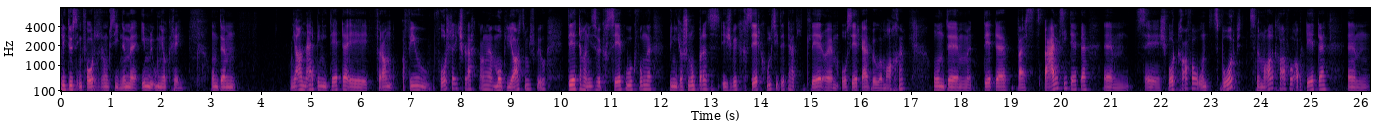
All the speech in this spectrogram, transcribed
ein bisschen im Vordergrund, gewesen, nicht mehr immer Uni okay. Und ähm, ja, und dann bin ich dort äh, vor allem an viele Vorstellungsgespräche gegangen, Mobiliar zum Beispiel. Dort habe ich es wirklich sehr gut gefunden. Bin ich schnuppern, das war wirklich sehr cool. Gewesen. Dort hätte ich die Lehre ähm, auch sehr gerne machen Und ähm, dort äh, wäre es zu Bern gewesen, dort ähm, das äh, Sport-KV und das WORP, das normale KV, aber dort ähm,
